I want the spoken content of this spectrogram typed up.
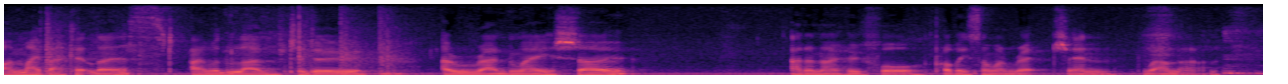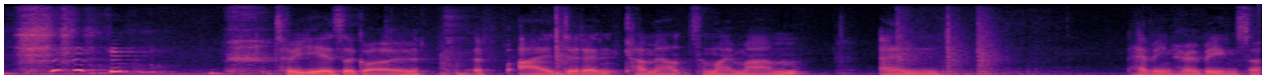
On my bucket list, I would love to do a runway show. I don't know who for, probably someone rich and well known. Two years ago, if I didn't come out to my mum and having her being so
